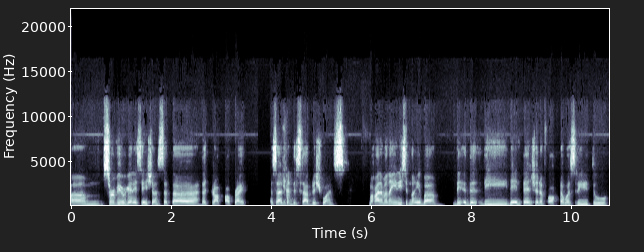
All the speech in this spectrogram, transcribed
um, survey organizations that uh, that crop up, right? Aside from the established ones. Baka naman ang inisip ng iba, the, the the the intention of Octa was really to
